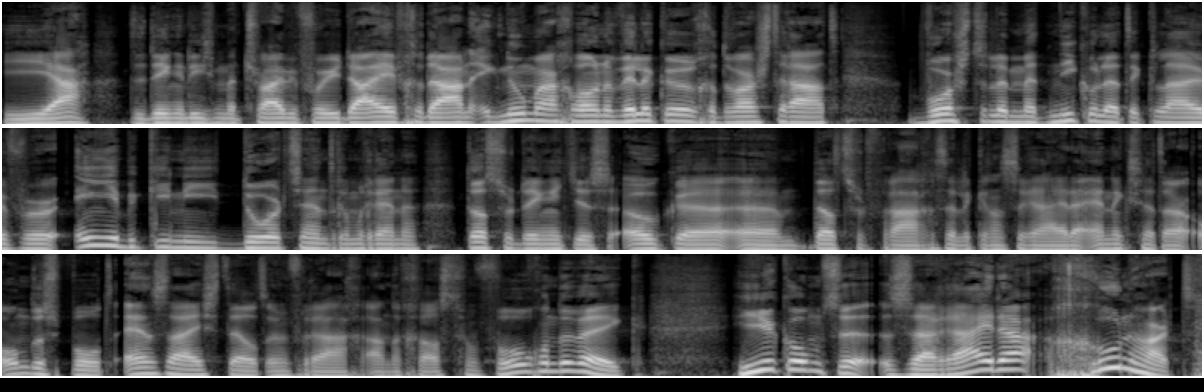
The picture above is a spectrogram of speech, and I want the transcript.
ehm, ja, de dingen die ze met Try Before You Die heeft gedaan. Ik noem maar gewoon een willekeurige dwarsstraat. Worstelen met Nicolette Kluiver. In je bikini door het centrum rennen. Dat soort dingetjes. Ook eh, eh, dat soort vragen stel ik aan ze rijden. En ik zet haar on the spot. En zij stelt een vraag aan de gast van volgende week. Hier komt ze, Zarayda Groenhart. 100%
